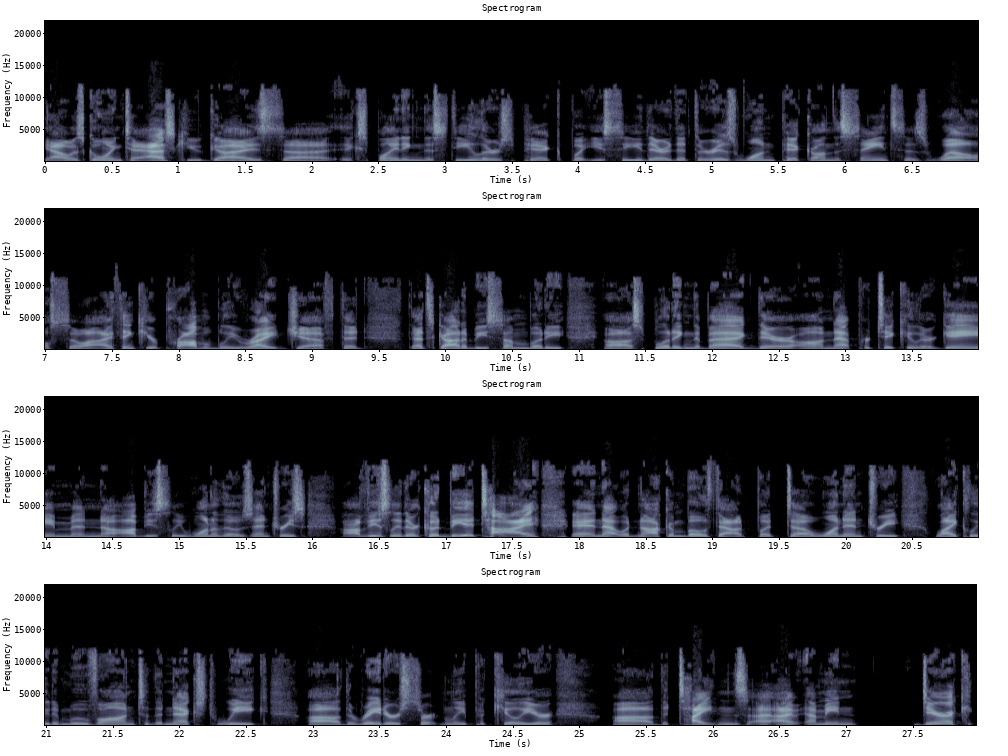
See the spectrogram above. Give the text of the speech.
Yeah, I was going to ask you guys uh, explaining the Steelers pick, but you see there that there is one pick on the Saints as well. So I think you're probably right, Jeff, that that's got to be somebody uh, splitting the bag there on that particular game. And uh, obviously, one of those entries, obviously, there could be a tie, and that would knock them both out. But uh, one entry likely to move on to the next week. Uh, the Raiders certainly peculiar. Uh, the Titans, I, I, I mean, Derek,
